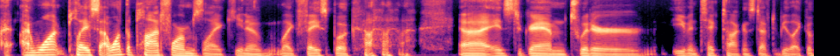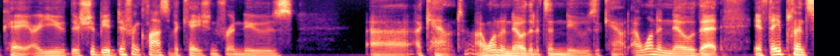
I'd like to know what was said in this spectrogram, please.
I, I want place i want the platforms like you know like facebook uh, instagram twitter even tiktok and stuff to be like okay are you there should be a different classification for a news uh, account. I want to know that it's a news account. I want to know that if they print,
